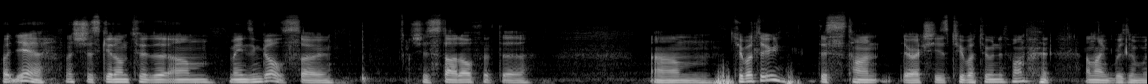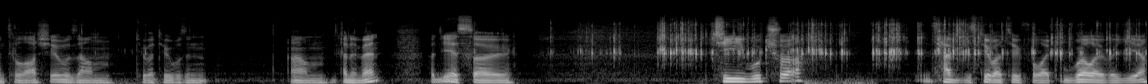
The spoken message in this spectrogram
But yeah, let's just get on to the um, mains and goals. So, let's just start off with the um, 2x2. This time, there actually is 2x2 in this one. Unlike Brisbane Winter last year, was um 2x2 wasn't um, an event. But yeah, so Chi Wuxia had this 2x2 for like well over a year.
